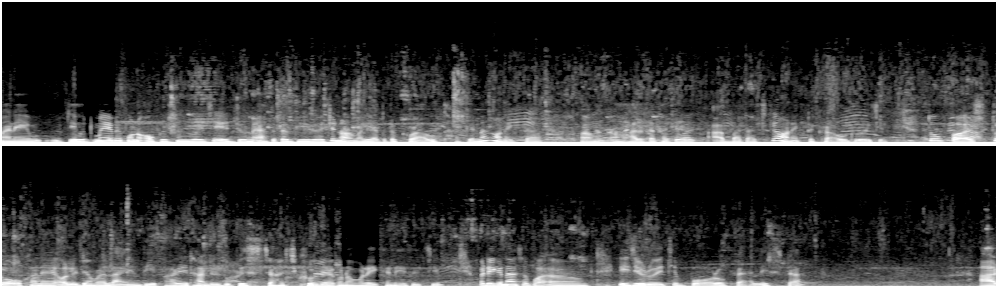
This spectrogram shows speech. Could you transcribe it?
মানে যেহেতু মেবি কোনো অকেশন রয়েছে, এর জন্য এতটা ভিড় রয়েছে নর্মালি এতটা ক্রাউড থাকে না, অনেকটা হালকা থাকে বাট আজকে অনেকটা ক্রাউড রয়েছে। তো ফার্স্ট তো ওখানে অলরেডি আমরা লাইন দিয়ে per head hundred rupees charge করে এখন আমরা এখানে এসেছি। বাট এখানে আসা এই যে রয়েছে বড় প্যালেসটা আর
